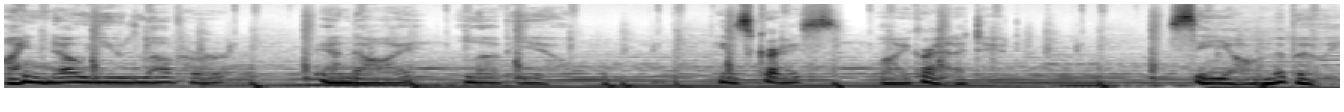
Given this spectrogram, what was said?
I know you love her, and I love you. His grace, my gratitude. See you on the buoy.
